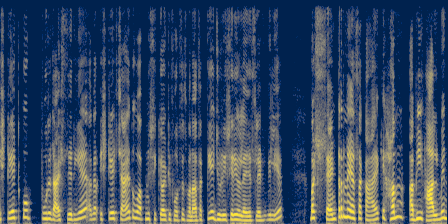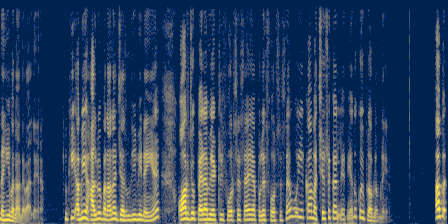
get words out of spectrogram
स्टेट को पूरे राइट्स दे दिए हैं। अगर स्टेट चाहे तो वो अपनी सिक्योरिटी फोर्सेस बना सकती है जुडिशियरी और लेजिस्लेटिव के लिए। बट सेंटर ने ऐसा कहा है कि हम अभी हाल में नहीं बनाने वाले हैं। क्योंकि अभी हाल में बनाना ज़रूरी भी नहीं है। और जो पैरामिलिट्री फोर्सेस हैं या पुलिस फोर्सेस हैं, वो ये काम अच्छे से कर लेती हैं तो कोई प्रॉब्लम नहीं है। अब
